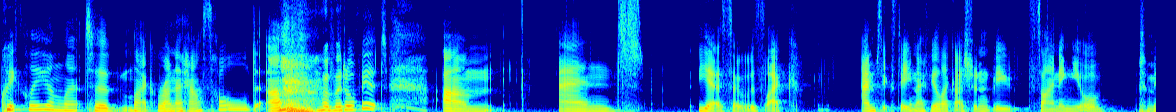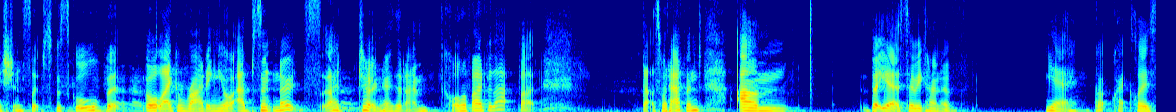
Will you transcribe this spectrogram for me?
quickly and learnt to like run a household um, a little bit. Um, and yeah, so it was like, I'm 16. I feel like I shouldn't be signing your permission slips for school, but or like writing your absent notes. I don't know that I'm qualified for that, but that's what happened. Um, but yeah, so we kind of yeah got quite close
